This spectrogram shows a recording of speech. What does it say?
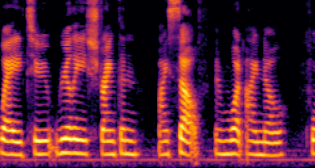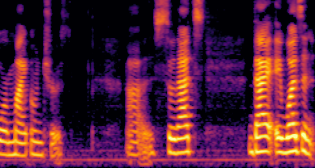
way to really strengthen myself and what I know for my own truth. Uh, so that's that. It wasn't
